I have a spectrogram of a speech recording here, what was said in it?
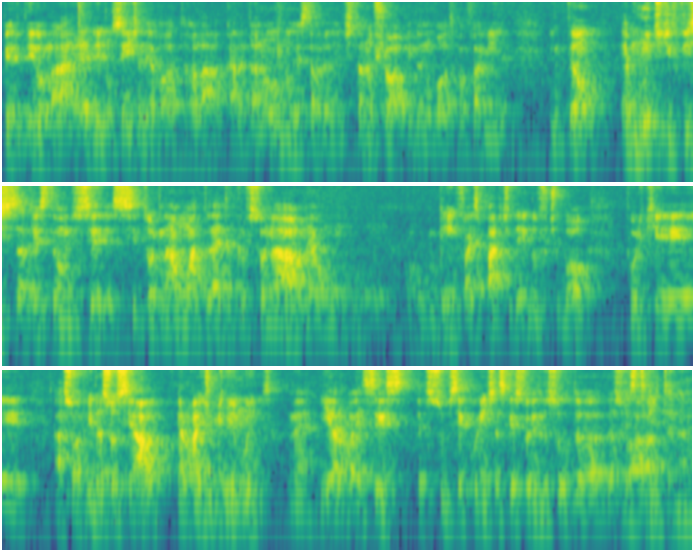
perdeu lá, ele não sente a derrota. Olha lá, o cara tá no, no restaurante, tá no shopping, dando volta com a família. Então, é muito difícil essa questão de se, se tornar um atleta profissional, né? Um, um- alguém faz parte dentro do futebol, porque a sua vida social ela vai diminuir muito, né? E ela vai ser subsequente às questões do, da, da sua Restrita, né?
